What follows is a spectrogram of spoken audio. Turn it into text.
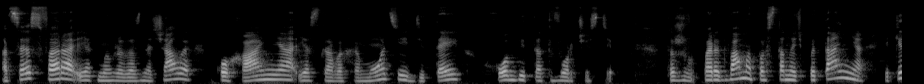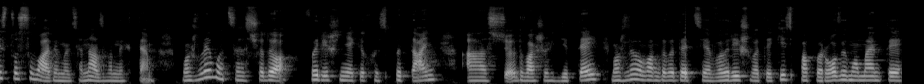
А це сфера, як ми вже зазначали, кохання, яскравих емоцій, дітей, хобі та творчості. Тож перед вами постануть питання, які стосуватимуться названих тем. Можливо, це щодо вирішення якихось питань а щодо ваших дітей. Можливо, вам доведеться вирішувати якісь паперові моменти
